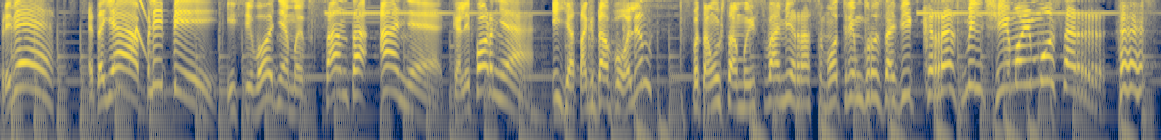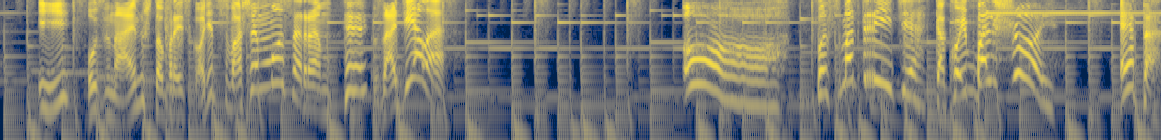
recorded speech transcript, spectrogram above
Привет! Это я, Блиппи! И сегодня мы в Санта-Ане, Калифорния. И я так доволен, потому что мы с вами рассмотрим грузовик «Размельчи мой мусор». И узнаем, что происходит с вашим мусором. За дело! О, посмотрите, какой большой! Это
